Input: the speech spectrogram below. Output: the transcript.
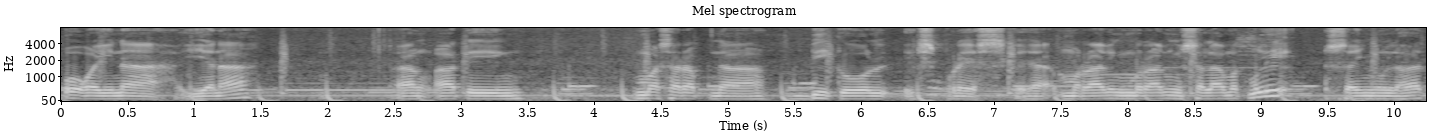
okay na. Yan na ang ating masarap na Bicol Express. Kaya maraming maraming salamat muli sa inyong lahat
